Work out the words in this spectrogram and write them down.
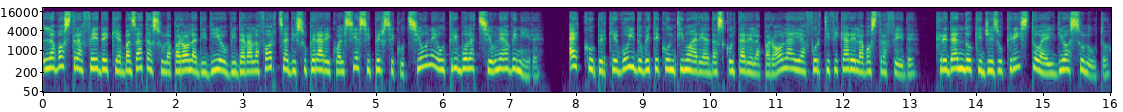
La vostra fede che è basata sulla parola di Dio vi darà la forza di superare qualsiasi persecuzione o tribolazione a venire. Ecco perché voi dovete continuare ad ascoltare la parola e a fortificare la vostra fede, credendo che Gesù Cristo è il Dio assoluto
